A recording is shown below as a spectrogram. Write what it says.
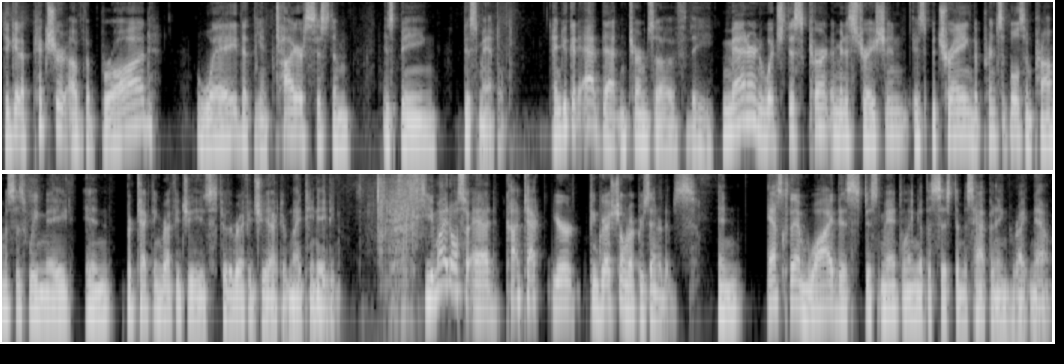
to get a picture of the broad way that the entire system is being dismantled. And you could add that in terms of the manner in which this current administration is betraying the principles and promises we made in protecting refugees through the Refugee Act of 1980. You might also add contact your congressional representatives and ask them why this dismantling of the system is happening right now.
